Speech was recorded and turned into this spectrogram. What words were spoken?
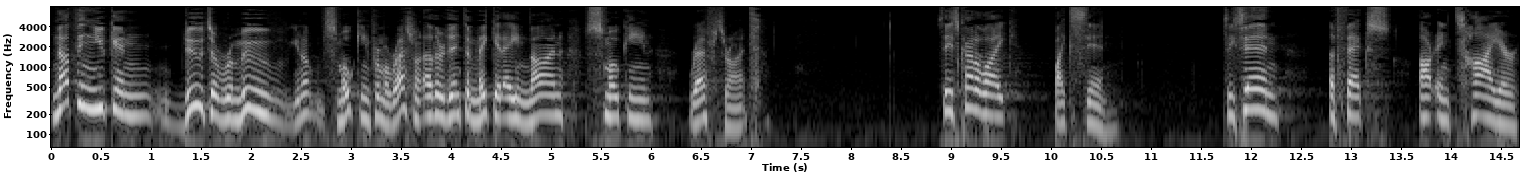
nothing you can do to remove, you know, smoking from a restaurant other than to make it a non-smoking restaurant. See, it's kind of like, like sin. See, sin affects our entire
